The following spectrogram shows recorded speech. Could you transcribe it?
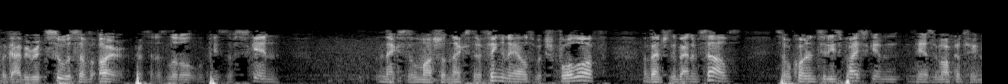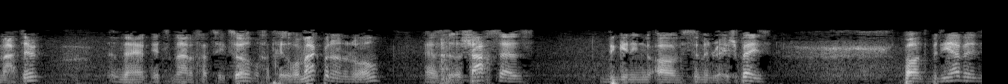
the ritzuas of oir. Person has little pieces of skin next to the muscle, next to the fingernails, which fall off eventually by themselves. So according to these paiskim, there's a mocha between matter that it's not a chatzitzo, chatchil makban on it all, as the Shach says, beginning of Simon Reish Beis. But b'diavad,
